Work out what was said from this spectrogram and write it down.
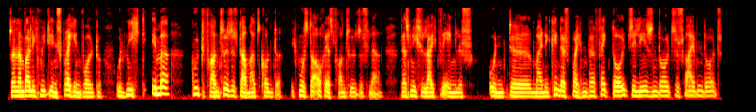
sondern weil ich mit ihnen sprechen wollte und nicht immer gut Französisch damals konnte. Ich musste auch erst Französisch lernen. Das ist nicht so leicht wie Englisch. Und äh, meine Kinder sprechen perfekt Deutsch, sie lesen Deutsch, sie schreiben Deutsch.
